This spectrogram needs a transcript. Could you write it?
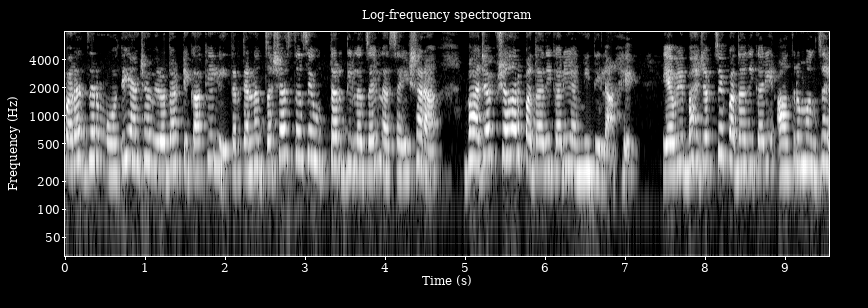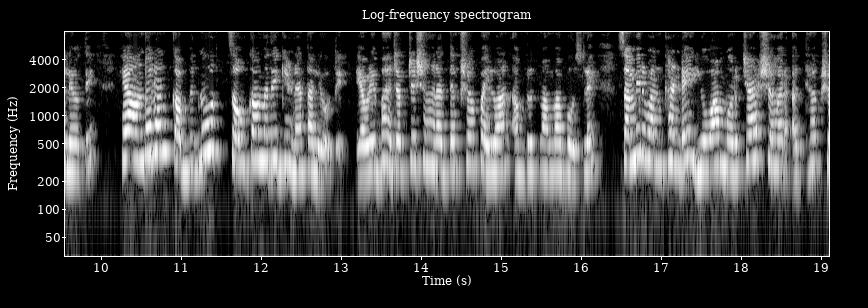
परत जर मोदी यांच्या विरोधात टीका केली तर त्यांना जशाच तसे उत्तर दिलं जाईल असा इशारा भाजप शहर पदाधिकारी यांनी दिला आहे. यावेळी भाजपचे पदाधिकारी आक्रमक झाले होते. हे आंदोलन कबनूर चौकामध्ये घेण्यात आले होते. यावेळी भाजपचे शहर अध्यक्ष पैलवान अमृतमांबा भोसले समीर वनखंडे युवा मोर्चा शहर अध्यक्ष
